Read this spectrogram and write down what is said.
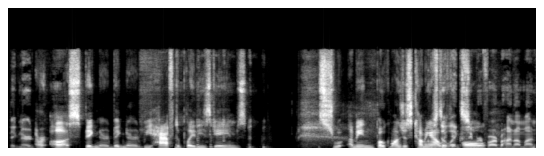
big nerd. or us, big nerd, big nerd. We have to play these games. I mean, Pokemon's just coming I'm out still with like super all. far behind on mine.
